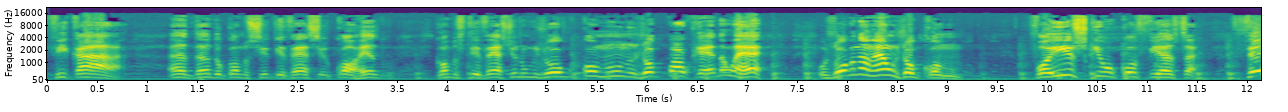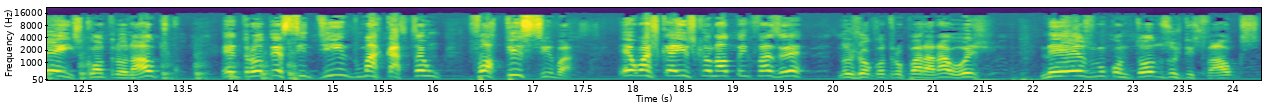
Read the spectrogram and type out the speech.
ficar andando como se tivesse correndo, como se estivesse num jogo comum, num jogo qualquer. Não é. O jogo não é um jogo comum. Foi isso que o Confiança fez contra o Náutico. Entrou decidindo, marcação fortíssima. Eu acho que é isso que o Náutico tem que fazer no jogo contra o Paraná hoje mesmo com todos os desfalques,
